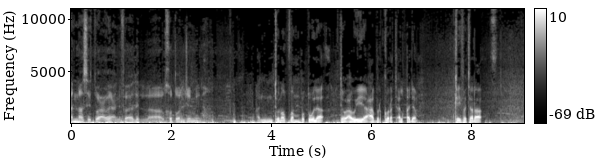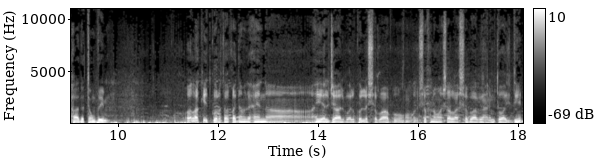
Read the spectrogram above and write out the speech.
الناس يتوعوا يعني في هذه الخطوة الجميلة. أن تنظم بطولة توعوية عبر كرة القدم. كيف ترى هذا التنظيم؟ والله أكيد كرة القدم الحين آه، هي الجالبة لكل الشباب وشفنا ما شاء الله الشباب يعني متواجدين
